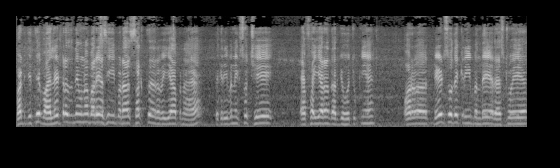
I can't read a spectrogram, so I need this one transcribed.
ਬਟ ਜਿੱਥੇ ਵਾਇਲੇਟਰਸ ਨੇ ਉਹਨਾਂ ਬਾਰੇ ਅਸੀਂ ਬੜਾ ਸਖਤ ਰਵੱਈਆ ਅਪਣਾਇਆ ਹੈ। ਤਕਰੀਬਨ 106 ਐਫ ਆਈ ਆਰਾਂ ਦਰਜ ਹੋ ਚੁੱਕੀਆਂ ਹੈ ਔਰ 150 ਦੇ ਕਰੀਬ ਬੰਦੇ ਅਰੈਸਟ ਹੋਏ ਹੈ।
